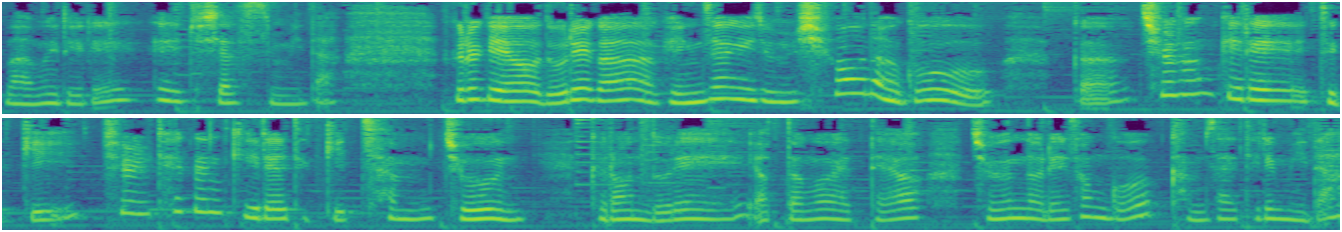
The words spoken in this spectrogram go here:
마무리를 해주셨습니다. 그러게요. 노래가 굉장히 좀 시원하고, 그러니까 출근길에 듣기, 출퇴근길에 듣기 참 좋은 그런 노래였던 것 같아요. 좋은 노래 선곡 감사드립니다.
